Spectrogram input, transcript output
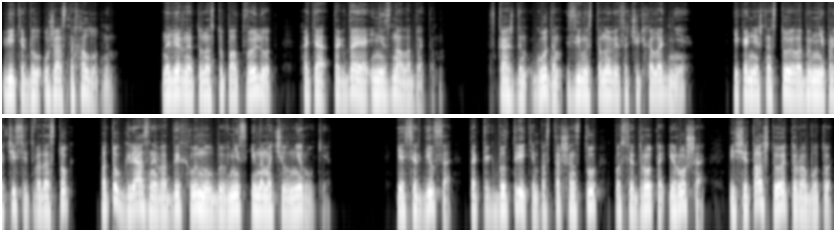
Ветер был ужасно холодным. Наверное, то наступал твой лед, хотя тогда я и не знал об этом. С каждым годом зимы становятся чуть холоднее. И, конечно, стоило бы мне прочистить водосток, поток грязной воды хлынул бы вниз и намочил мне руки. Я сердился, так как был третьим по старшинству после Дрота и Роша и считал, что эту работу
